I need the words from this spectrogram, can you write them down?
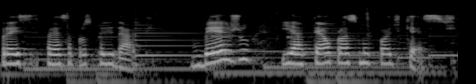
para essa prosperidade. Um beijo e até o próximo podcast.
